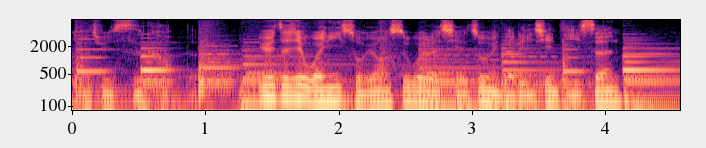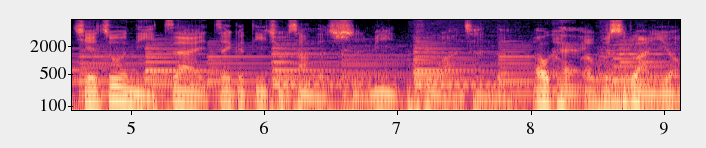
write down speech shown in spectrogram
要去思考的。因为这些为你所用，是为了协助你的灵性提升，协助你在这个地球上的使命去完成的。OK，而不是乱用。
